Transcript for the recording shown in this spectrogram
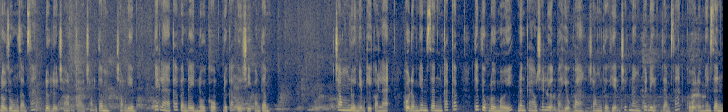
Nội dung giám sát được lựa chọn có trọng tâm, trọng điểm, nhất là các vấn đề nổi cộm được các cử tri quan tâm. Trong nửa nhiệm kỳ còn lại, Hội đồng Nhân dân các cấp tiếp tục đổi mới, nâng cao chất lượng và hiệu quả trong thực hiện chức năng quyết định giám sát của Hội đồng Nhân dân,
